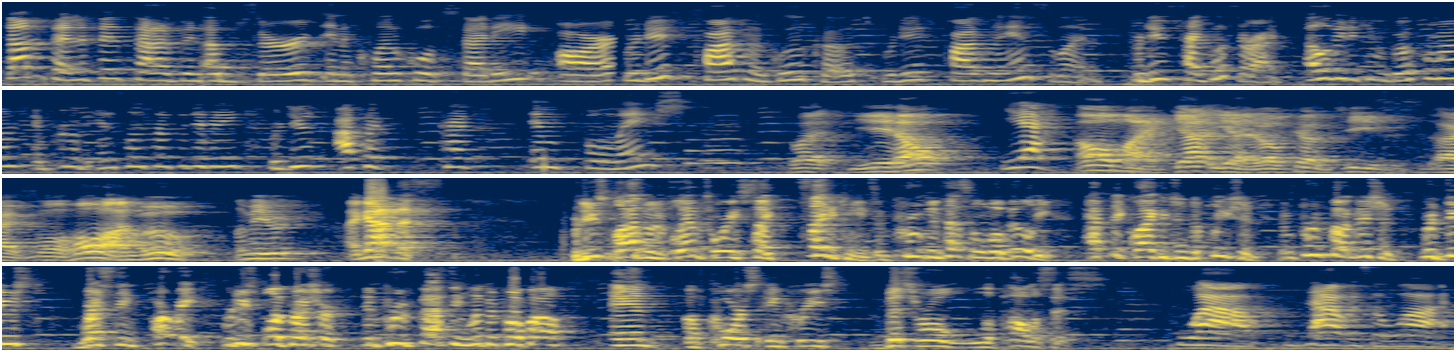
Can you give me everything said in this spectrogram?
Some benefits that have been observed in a clinical study are reduced plasma glucose, reduced plasma insulin, reduced triglycerides, elevated human growth hormone, improved insulin sensitivity, reduced appetite inflammation. What, you need help? Yeah. Oh my god, yeah, okay, Jesus. All right, well, hold on, move. Let me, I got this. Reduced plasma inflammatory cytokines, improved intestinal mobility, hepatic glycogen depletion, improved cognition, reduced resting heart rate, reduced blood pressure, improved fasting lipid profile, and of course increased visceral lipolysis. Wow, that was a lot.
